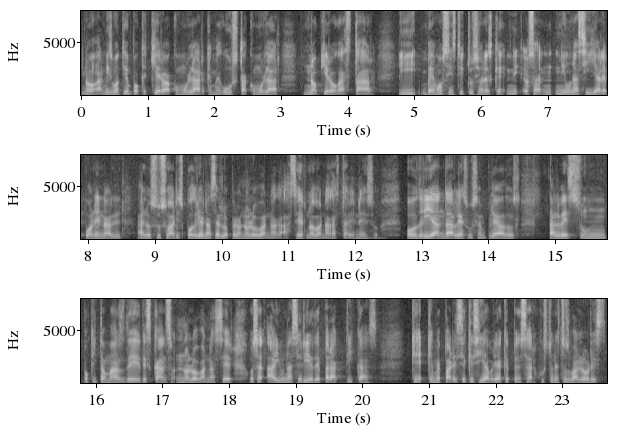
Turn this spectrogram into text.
¿no? Al mismo tiempo que quiero acumular, que me gusta acumular, no quiero gastar. Y vemos instituciones que, ni, o sea, ni una silla le ponen al, a los usuarios. Podrían hacerlo, pero no lo van a hacer, no van a gastar en eso. Podrían darle a sus empleados tal vez un poquito más de descanso, no lo van a hacer. O sea, hay una serie de prácticas que, que me parece que sí habría que pensar justo en estos valores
